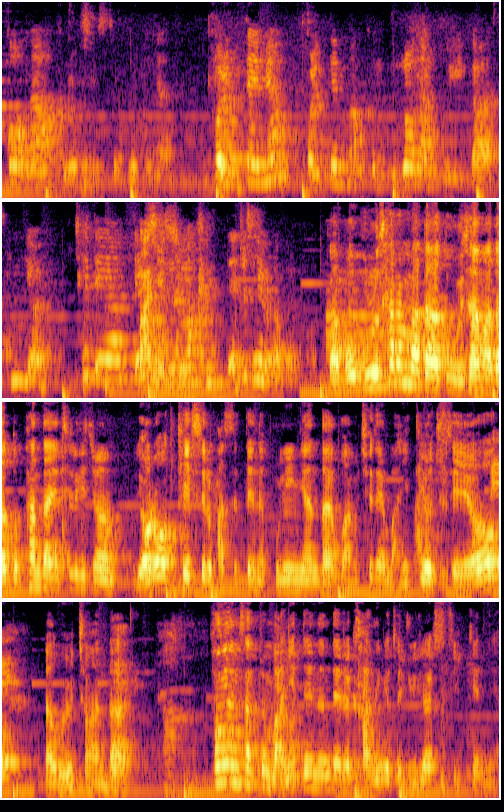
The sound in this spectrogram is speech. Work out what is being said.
죽거나 그럴 수 있어요. 그러면은 덜 떼면 덜 뗀 만큼 늘어난 부위가 생겨요. 최대한 뗄 많이 수 있는 있어요. 만큼 떼주세요라고 할. 그러니까 뭐 물론 사람마다 또 의사마다 또 판단이 틀리지만 여러 케이스를 봤을 때는 본인이 한다고 하면 최대한 많이 띄워주세요 네, 라고 요청한다. 네. 아, 성향상 좀 많이 떼는 데를 가는 게 더 유리할 수도 있겠네요.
